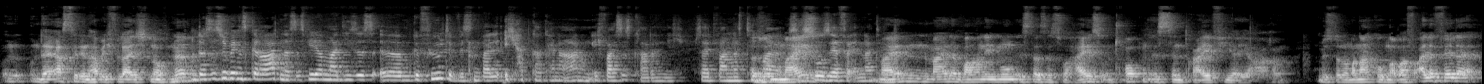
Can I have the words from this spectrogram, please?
und der erste, den habe ich vielleicht noch, ne? Und das ist übrigens geraten, das ist wieder mal dieses ähm, gefühlte Wissen, weil ich habe gar keine Ahnung, ich weiß es gerade nicht, seit wann das Thema also mein, sich so sehr verändert mein, hat. Meine Wahrnehmung ist, dass es so heiß und trocken ist, sind drei, vier Jahre. Müsste nochmal nachgucken. Aber auf alle Fälle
